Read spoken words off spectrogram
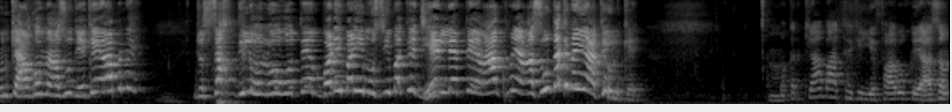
ان کے آنکھوں میں آنسو دیکھے آپ نے؟ جو سخت دل لوگ ہوتے ہیں، بڑی بڑی مصیبتیں جھیل لیتے ہیں، آنکھ میں آنسو تک نہیں آتے ان کے۔ مگر کیا بات ہے کہ یہ فاروق اعظم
